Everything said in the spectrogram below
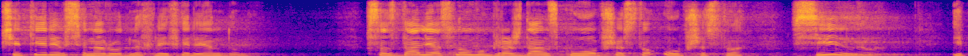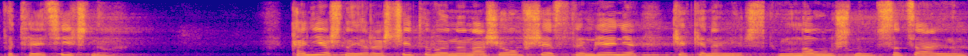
четыре всенародных референдума. Создали основу гражданского общества, общества сильного – и патриотичного. Конечно, я рассчитываю на наше общее стремление к экономическому, научному, социальному,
